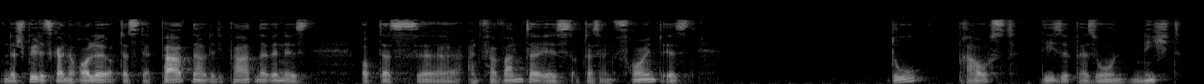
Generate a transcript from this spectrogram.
Und da spielt es keine Rolle, ob das der Partner oder die Partnerin ist, ob das äh, ein Verwandter ist, ob das ein Freund ist. Du brauchst diese Person nicht,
